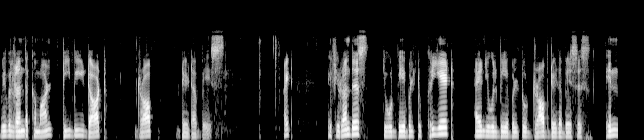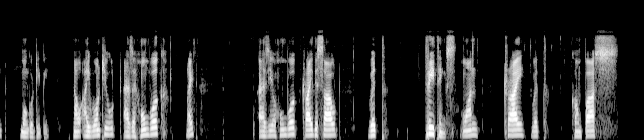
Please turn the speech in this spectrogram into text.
we will run the command db dot drop database right if you run this you would be able to create and you will be able to drop databases in MongoDB. Now I want you as a homework, right? As your homework, try this out with three things. One, try with Compass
